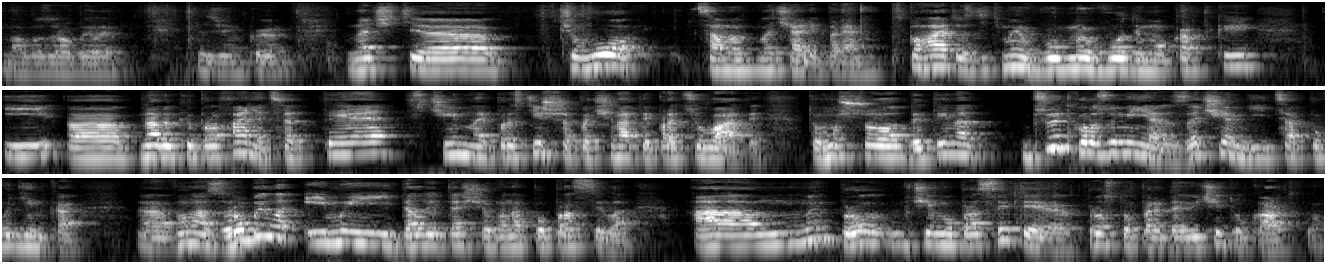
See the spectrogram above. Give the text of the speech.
нову зробили з жінкою. Значить, е, чого саме в началі беремо? Багато з дітьми ми вводимо картки. І е, навики прохання це те, з чим найпростіше починати працювати, тому що дитина швидко розуміє, за чим їй ця поведінка. Е, вона зробила, і ми їй дали те, що вона попросила. А ми про вчимо просити, просто передаючи ту картку.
